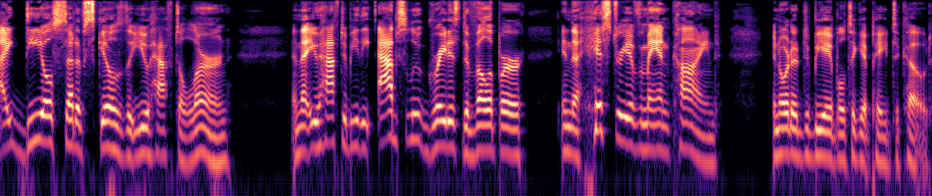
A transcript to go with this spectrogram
ideal set of skills that you have to learn and that you have to be the absolute greatest developer in the history of mankind in order to be able to get paid to code.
